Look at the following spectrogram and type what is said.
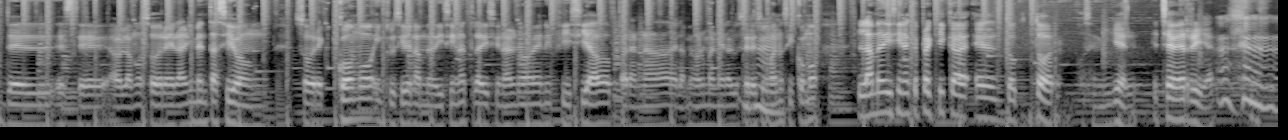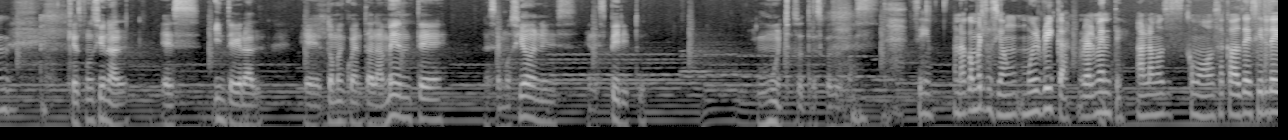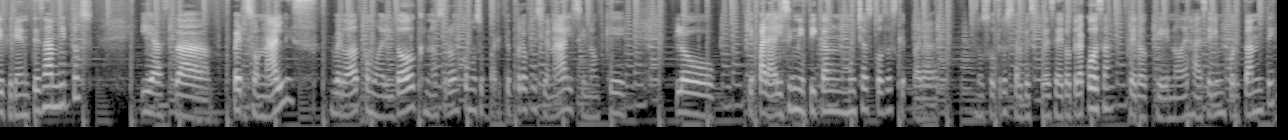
de, este, hablamos sobre la alimentación, sobre cómo inclusive la medicina tradicional no ha beneficiado para nada de la mejor manera a los seres humanos y cómo la medicina que practica el doctor José Miguel Echeverría, que es funcional, es integral, eh, toma en cuenta la mente, las emociones, el espíritu y muchas otras cosas más. Sí, una conversación muy rica, realmente. Hablamos, como vos acabas de decir, de diferentes ámbitos y hasta personales, ¿verdad? Como el doc, no solo como su parte profesional, sino que lo que para él significan muchas cosas que para nosotros tal vez puede ser otra cosa, pero que no deja de ser importante.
